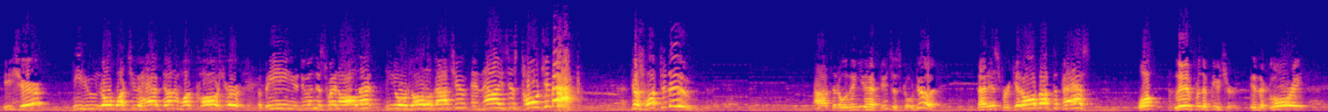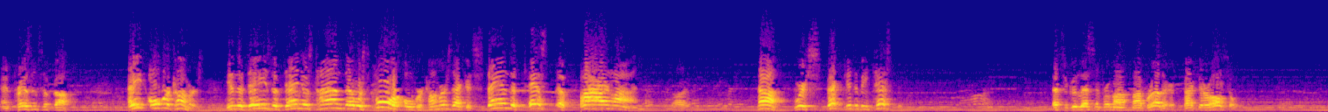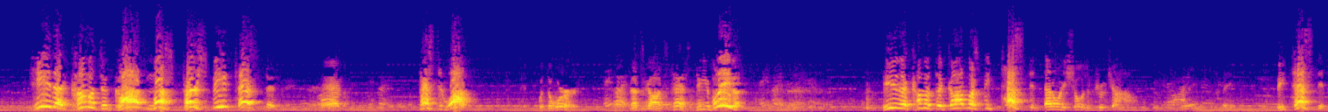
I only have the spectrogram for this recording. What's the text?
He's sure? He who knows what you have done and what caused your being, you doing this way and all that, He knows all about you, and now He's just told you back just what to do. Now, I said, the only thing you have to do is go do it. That is, forget all about the past, walk, live for the future in the glory and presence of God. Eight overcomers. In the days of Daniel's time, there was four overcomers that could stand the test of fire and line. Now, we're expected to be tested. That's a good lesson for my, my brother back there also. He that cometh to God must first be tested. Tested what? With the Word. That's God's test. Do you believe it? He that cometh to God must be tested. That only shows a true child. Be tested.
